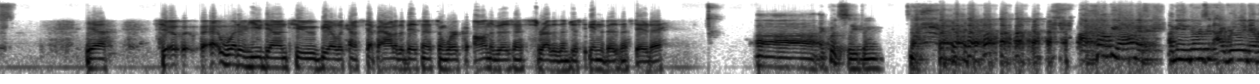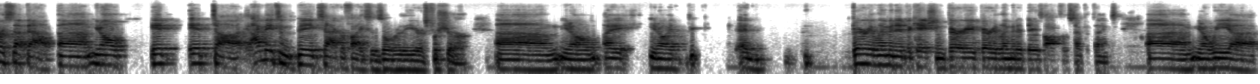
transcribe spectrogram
Yeah. So, uh, what have you done to be able to kind of step out of the business and work on the business rather than just in the business day to day? Uh, I quit sleeping. I'll be honest. I mean, there's. I really never stepped out. Um, you know, it. It. Uh, I made some big sacrifices over the years, for sure. Um, you know, I. You know, I. I very limited vacation, very very limited days off, those type of things. Um, you know, we uh,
